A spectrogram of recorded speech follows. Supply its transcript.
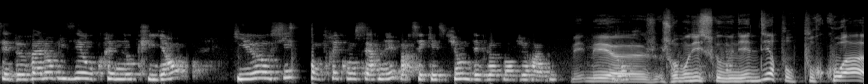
c'est de valoriser auprès de nos clients qui eux aussi sont très concernés par ces questions de développement durable. Mais, mais je, rebondis sur ce que vous venez de dire. Pour, pourquoi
